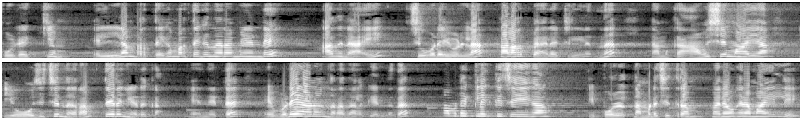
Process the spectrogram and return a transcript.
പുഴയ്ക്കും എല്ലാം പ്രത്യേകം പ്രത്യേകം നിറം വേണ്ടേ? അതിനായി ചുവടെയുള്ള കളർ പാലറ്റിൽ നിന്ന് നമുക്ക് ആവശ്യമായ യോജിച്ച നിറം തിരഞ്ഞെടുക്കാം. എന്നിട്ട് എവിടെയാണോ നിറം നൽകേണ്ടത് അവിടെ ക്ലിക്ക് ചെയ്യുക. ഇപ്പോൾ നമ്മുടെ ചിത്രം മനോഹരമായില്ലേ?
